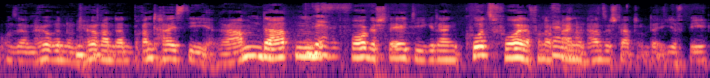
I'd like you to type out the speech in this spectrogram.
unseren Hörerinnen und Hörern dann brandheiß die Rahmendaten ja. vorgestellt, die dann kurz vorher von der genau. Freien und Hansestadt und der IFB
